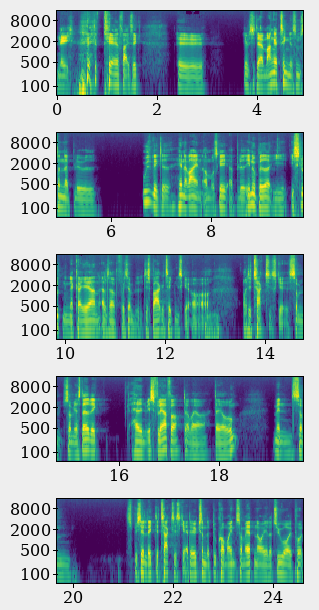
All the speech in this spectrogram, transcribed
Nej, det er jeg faktisk ikke. Øh, jeg vil sige, der er mange af tingene, som sådan er blevet udviklet hen ad vejen, og måske er blevet endnu bedre i, i slutningen af karrieren, altså for eksempel det sparketekniske og, mm. og det taktiske, som, som jeg stadigvæk havde en vis flere for, da, var jeg, da jeg var ung, men som specielt ikke det taktiske, er det jo ikke sådan, at du kommer ind som 18-årig eller 20-årig på,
